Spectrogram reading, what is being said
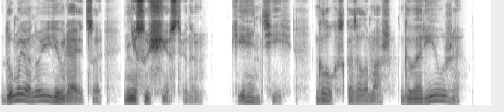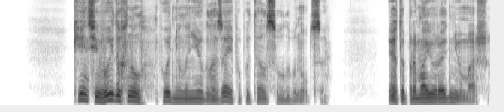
Думаю, оно и является несущественным». «Кентий», — глухо сказала Маша, — «говори уже». Кентий выдохнул, поднял на нее глаза и попытался улыбнуться. «Это про мою родню, Маша.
